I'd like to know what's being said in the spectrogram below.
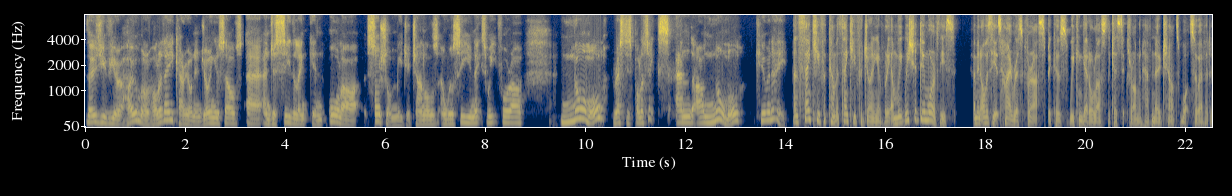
Those of you at home or on holiday, carry on enjoying yourselves uh, and just see the link in all our social media channels. And we'll see you next week for our normal Rest is Politics and our normal Q&A. And thank you for coming. Thank you for joining everybody. And we, we should do more of these. I mean, obviously, it's high risk for us because we can get all our statistics wrong and have no chance whatsoever to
